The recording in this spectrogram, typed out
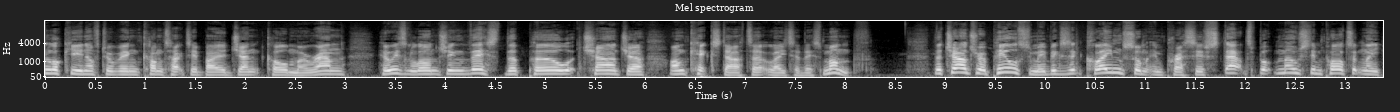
lucky enough to have been contacted by a gent called Moran who is launching this, the Pirl Charger, on Kickstarter later this month. The Charger appeals to me because it claims some impressive stats, but most importantly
